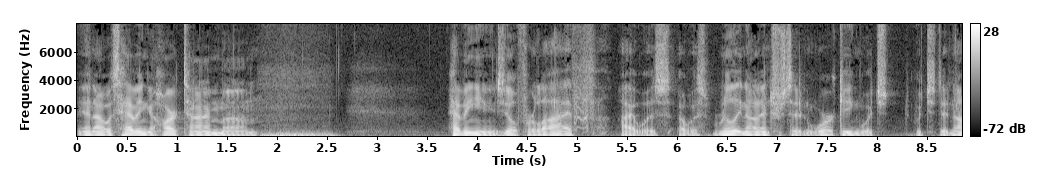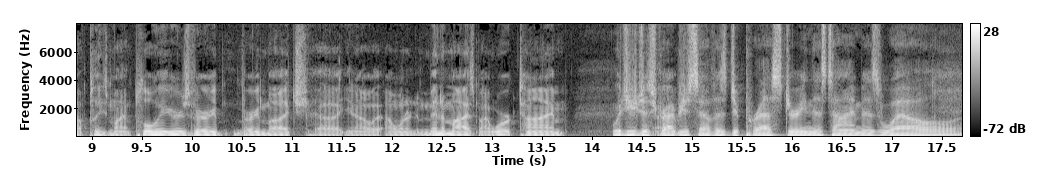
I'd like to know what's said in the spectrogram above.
and I was having a hard time um, having any zeal for life. I was I was really not interested in working, which which did not please my employers very very much. Uh, you know, I wanted to minimize my work time. Would you describe um, yourself as depressed during this time as well?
